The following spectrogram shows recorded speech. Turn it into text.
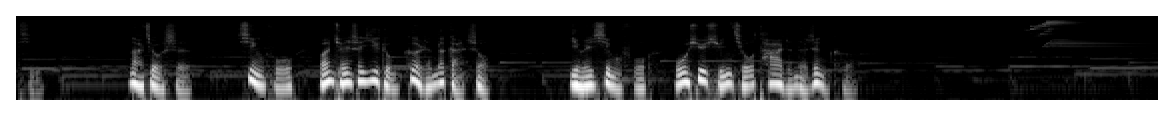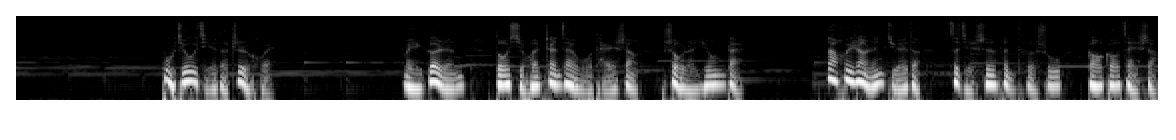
题，那就是幸福完全是一种个人的感受。因为幸福无需寻求他人的认可，不纠结的智慧。每个人都喜欢站在舞台上受人拥戴，那会让人觉得自己身份特殊、高高在上。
